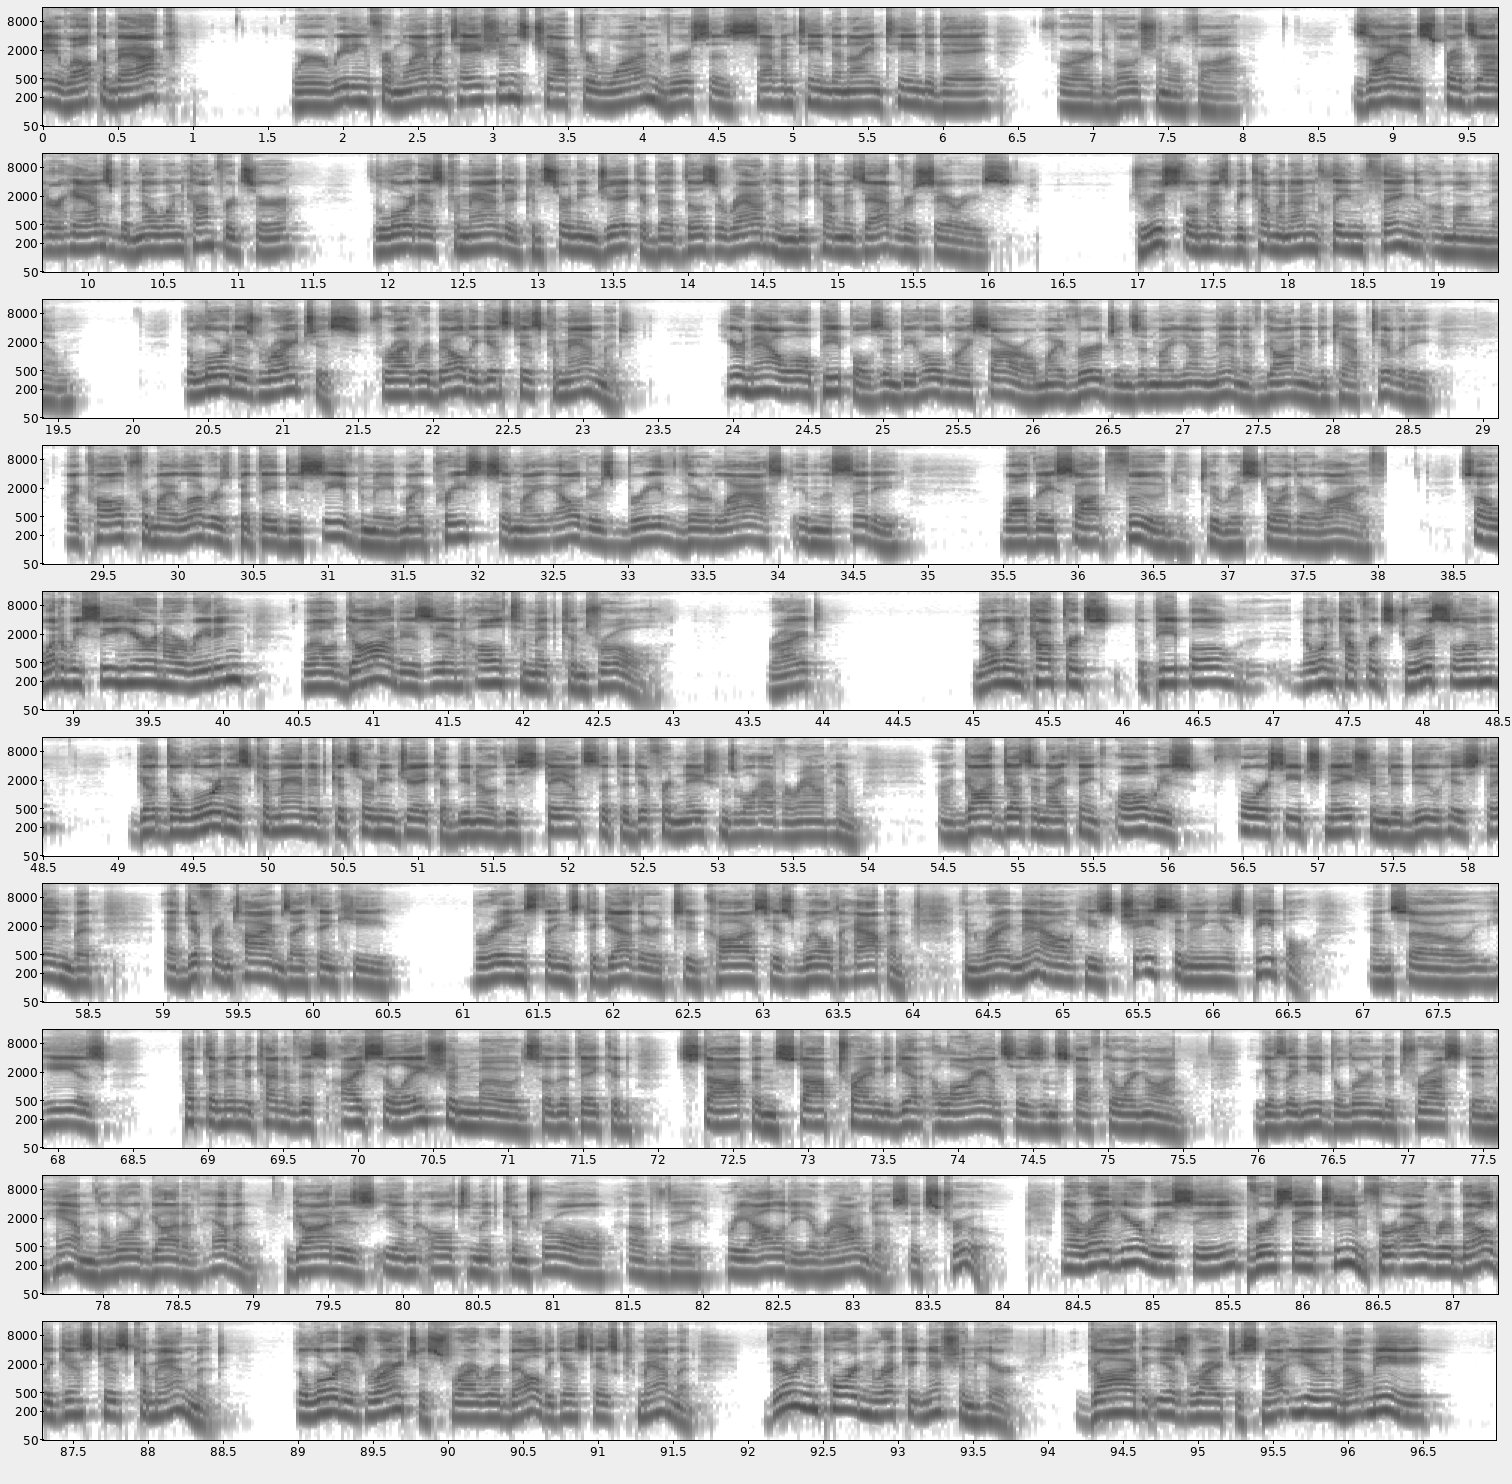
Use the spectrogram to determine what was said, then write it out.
Hey, welcome back. We're reading from Lamentations chapter 1, verses 17 to 19 today for our devotional thought. Zion spreads out her hands, but no one comforts her. The Lord has commanded concerning Jacob that those around him become his adversaries. Jerusalem has become an unclean thing among them. The Lord is righteous, for I rebelled against his commandment. Hear now, all peoples, and behold my sorrow. My virgins and my young men have gone into captivity. I called for my lovers, but they deceived me. My priests and my elders breathed their last in the city, while they sought food to restore their life. So, what do we see here in our reading? Well, God is in ultimate control, right? No one comforts the people, no one comforts Jerusalem. God, the Lord has commanded concerning Jacob, you know, the stance that the different nations will have around him. Uh, God doesn't, I think, always force each nation to do his thing, but at different times, I think he brings things together to cause his will to happen. And right now, he's chastening his people. And so he has put them into kind of this isolation mode so that they could stop and stop trying to get alliances and stuff going on because they need to learn to trust in Him, the Lord God of heaven. God is in ultimate control of the reality around us. It's true. Now, right here we see verse 18 For I rebelled against His commandment. The Lord is righteous, for I rebelled against His commandment. Very important recognition here. God is righteous, not you, not me.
